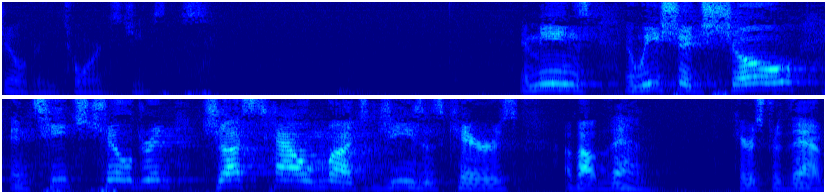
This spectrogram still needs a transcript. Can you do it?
children towards Jesus. It means that we should show and teach children just how much Jesus cares about them, cares for them.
